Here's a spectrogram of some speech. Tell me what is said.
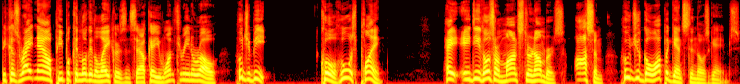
Because right now, people can look at the Lakers and say, okay, you won three in a row. Who'd you beat? Cool. Who was playing? Hey, AD, those are monster numbers. Awesome. Who'd you go up against in those games?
